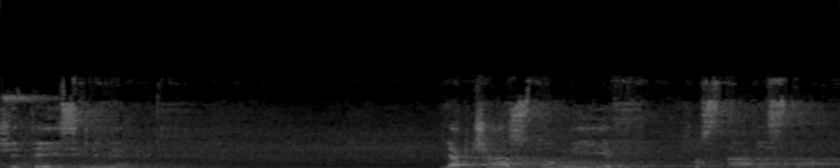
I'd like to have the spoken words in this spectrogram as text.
житейськими. Як часто ми в поставі страх?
